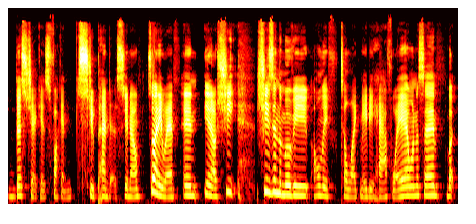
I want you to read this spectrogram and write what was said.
this chick is fucking stupendous, you know. So anyway, and you know she she's in the movie only till like maybe halfway, I want to say, but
